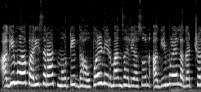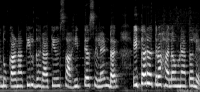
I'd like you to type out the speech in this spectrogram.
आगीमुळे परिसरात मोठी धावपळ निर्माण झाली असून आगीमुळे लगतच्या दुकानातील घरातील साहित्य सिलेंडर इतरत्र हलवण्यात आले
